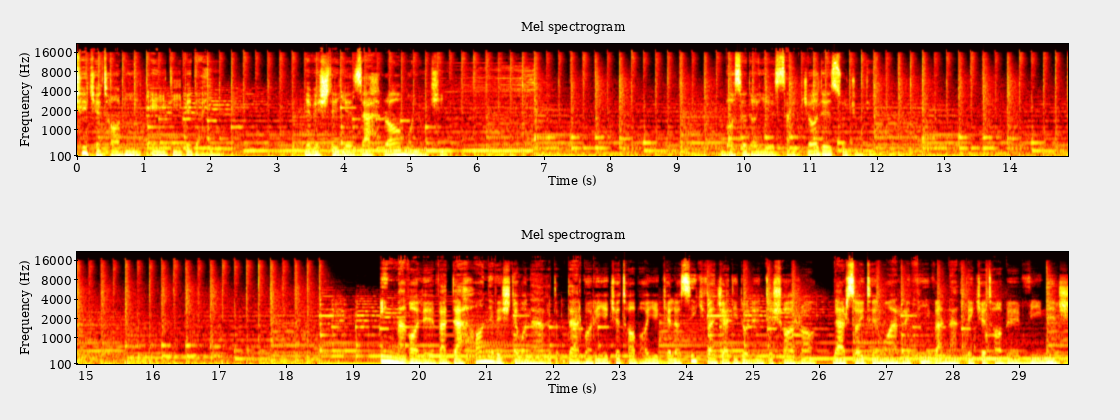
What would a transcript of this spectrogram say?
چه کتابی عیدی بدهیم نوشته زهرا ملوکی. با صدای سجاد سجودی. این مقاله و دهها نوشته و نقد درباره کتاب‌های کلاسیک و جدید الانتشار را در سایت معرفی و نقد کتاب وینش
